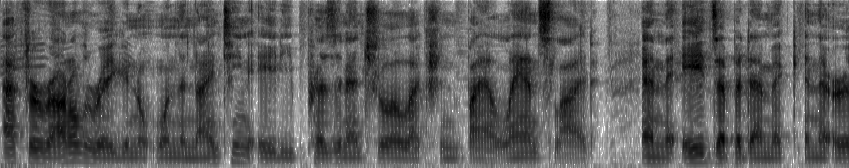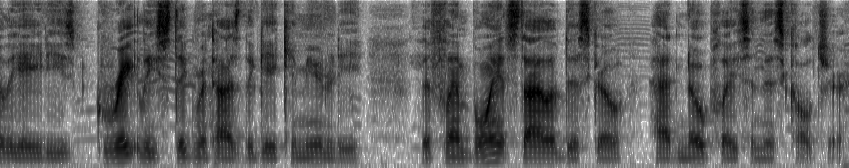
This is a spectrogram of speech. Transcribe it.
After Ronald Reagan won the 1980 presidential election by a landslide, and the AIDS epidemic in the early 80s greatly stigmatized the gay community, the flamboyant style of disco had no place in this culture.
